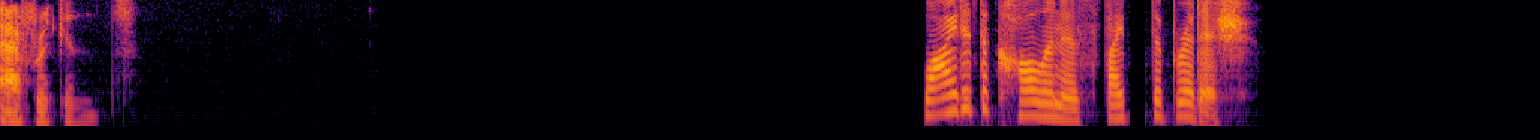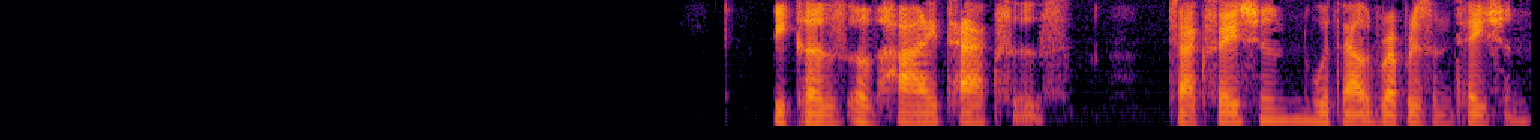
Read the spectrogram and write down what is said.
Africans. Why did the colonists fight the British? Because of high taxes. Taxation without representation.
